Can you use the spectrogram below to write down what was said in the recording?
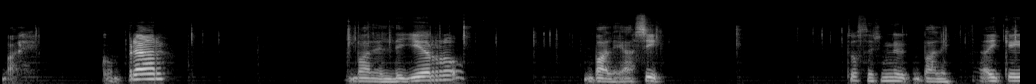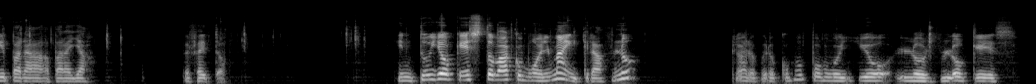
Vale. Comprar. Vale, el de hierro. Vale, así. Entonces, vale. Hay que ir para, para allá. Perfecto. Intuyo que esto va como el Minecraft, ¿no? Claro, pero ¿cómo pongo yo los bloques?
